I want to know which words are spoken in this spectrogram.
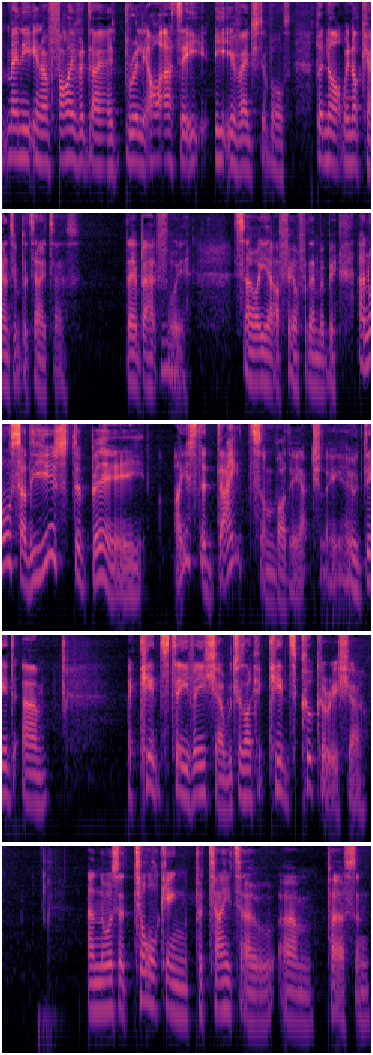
many, you know, five a day is brilliant. Oh, that's it. Eat, eat your vegetables, but not. We're not counting potatoes. They're bad for you. So yeah, I feel for them a bit. And also, there used to be. I used to date somebody actually who did um, a kids' TV show, which was like a kids' cookery show and there was a talking potato um, person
